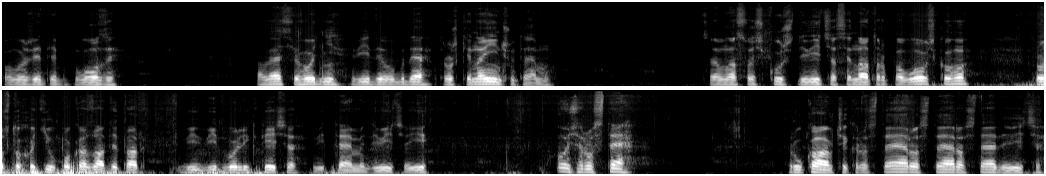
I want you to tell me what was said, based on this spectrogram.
положити лози. Але сьогодні відео буде трошки на іншу тему. Це в нас ось куш, дивіться, сенатор Павловського. Просто хотів показати так, відволіктися від теми. Дивіться, і ось росте. Рукавчик росте, росте, росте, дивіться.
